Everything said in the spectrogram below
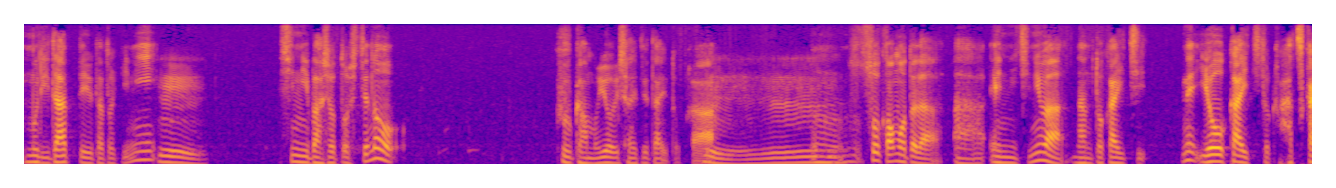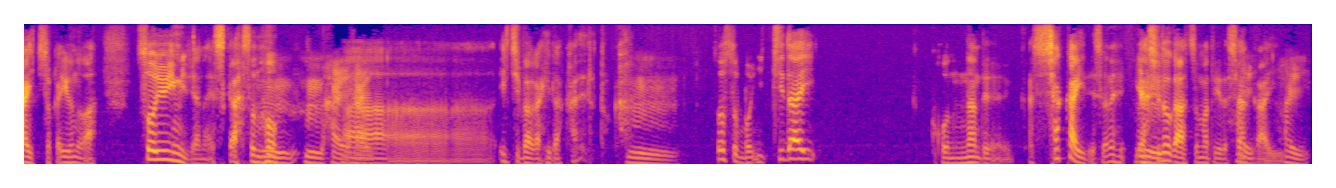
無理だって言った時に、うん。死に場所としての空間も用意されてたりとか、ううんん。そうか思ったら、あ縁日にはなんとか市、ね、八日市とか廿日市とかいうのは、そういう意味じゃないですか。その、うんうんはいはあー市場が開かれるとか。い。うん。そうするともう一大、こう、なんていうか、社会ですよね。うん社が集まってきた社会。はい。はい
